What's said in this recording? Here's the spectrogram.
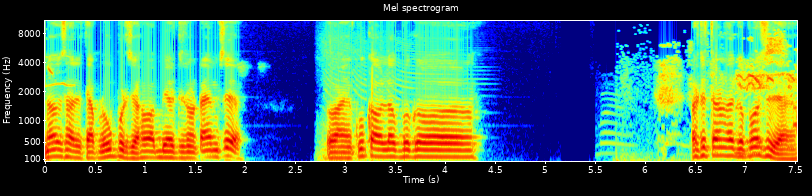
નવસારી આપણે ઉપર છે હવા બે અઢીનો ટાઈમ છે. તો અહીંયા કુકાવ લગભગ અઢી ત્રણ વાગે પહોંચી જાય.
